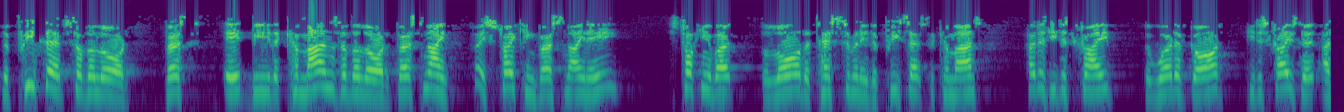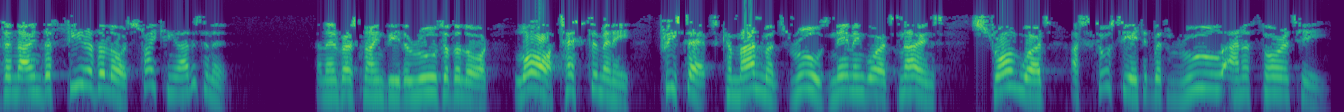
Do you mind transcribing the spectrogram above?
the precepts of the Lord. Verse 8b, the commands of the Lord. Verse 9, very striking, verse 9a. He's talking about the law, the testimony, the precepts, the commands. How does he describe the Word of God? He describes it as a noun, the fear of the Lord. Striking that, isn't it? And then verse 9b, the rules of the Lord. Law, testimony, precepts, commandments, rules, naming words, nouns, strong words associated with rule and authority.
